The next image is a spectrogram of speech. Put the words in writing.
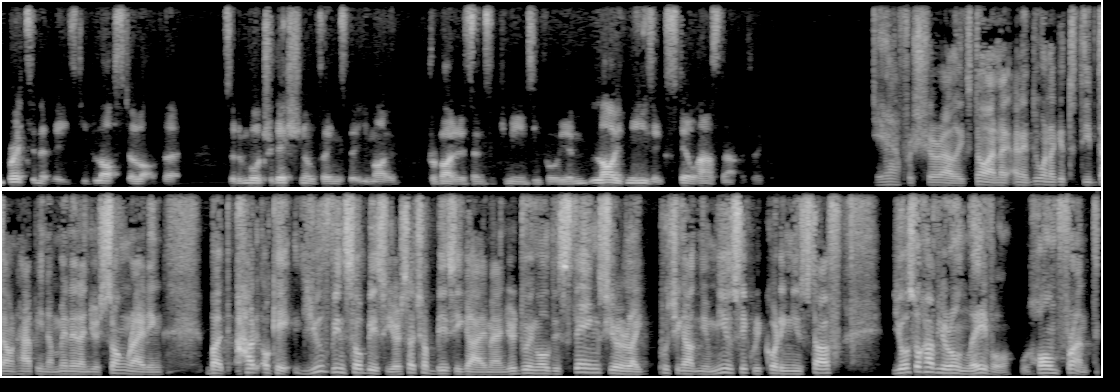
In Britain, at least, you've lost a lot of the sort of more traditional things that you might have provided a sense of community for you, and live music still has that. I think. Yeah, for sure, Alex. No, and I, and I do want to get to deep down happy in a minute and your songwriting. But how, okay, you've been so busy. You're such a busy guy, man. You're doing all these things. You're like pushing out new music, recording new stuff. You also have your own label, Holm Front,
